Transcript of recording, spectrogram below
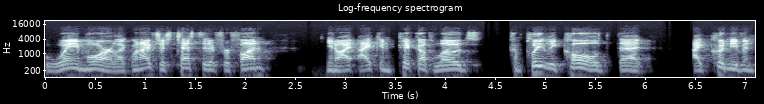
way more. Like when I've just tested it for fun, you know, I, I can pick up loads completely cold that I couldn't even,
